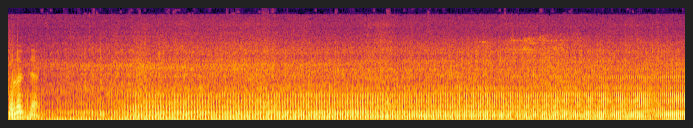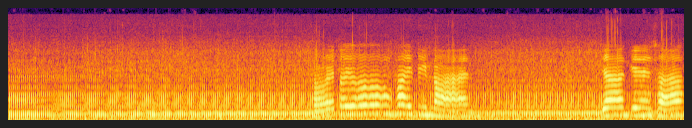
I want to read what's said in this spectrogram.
Tulad yan so high beam naman yan, ganyan siya.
